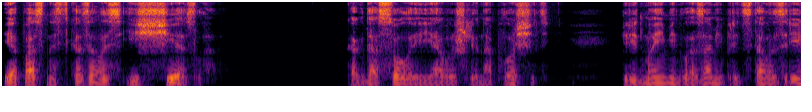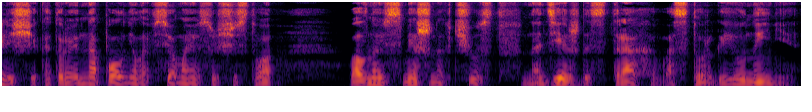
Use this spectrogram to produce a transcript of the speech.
и опасность, казалось, исчезла. Когда Соло и я вышли на площадь, перед моими глазами предстало зрелище, которое наполнило все мое существо волной смешанных чувств, надежды, страха, восторга и уныния.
